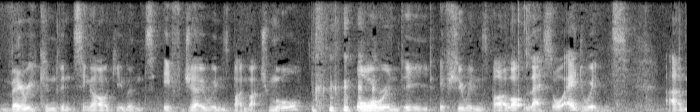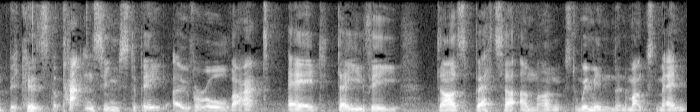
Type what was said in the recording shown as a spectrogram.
very convincing arguments if Jo wins by much more, or indeed if she wins by a lot less, or Ed wins. Um, because the pattern seems to be overall that Ed Davey does better amongst women than amongst men.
